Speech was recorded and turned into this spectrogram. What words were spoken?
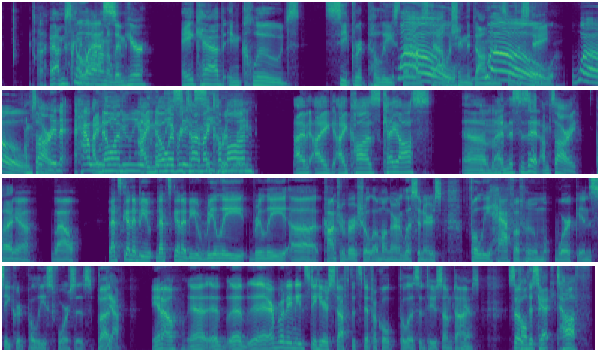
I'm just going to go out on a limb here. ACAB includes secret police that are establishing the dominance of the state. Whoa! I'm sorry. how I know you I'm. I know every time I come on, I I, I cause chaos, um, Mhm. and this is it. I'm sorry, but yeah wow that's gonna be that's gonna be really really uh controversial among our listeners fully half of whom work in secret police forces but Yeah. you know, yeah, it, it- everybody needs to hear stuff that's difficult to listen to sometimes. So Called this, Get Tough.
